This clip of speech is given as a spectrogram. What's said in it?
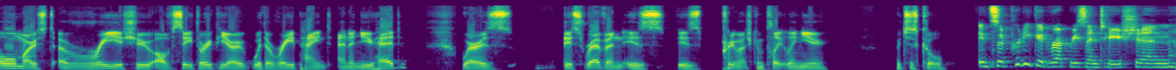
almost a reissue of C3PO with a repaint and a new head, whereas this Revan is is pretty much completely new, which is cool. It's a pretty good representation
